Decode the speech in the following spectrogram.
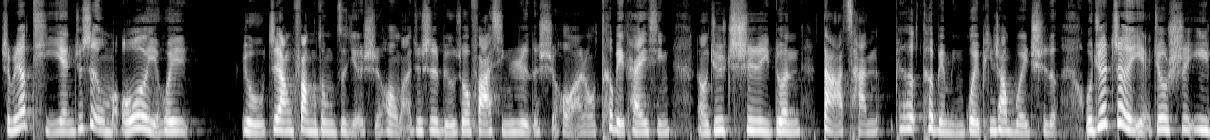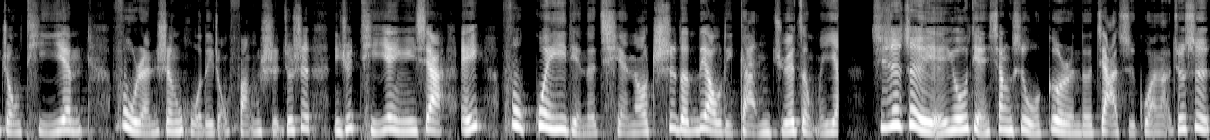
什么叫体验？就是我们偶尔也会。有这样放纵自己的时候嘛，就是比如说发薪日的时候啊，然后特别开心，然后就吃一顿大餐，特特别名贵，平常不会吃的。我觉得这也就是一种体验富人生活的一种方式，就是你去体验一下，诶，付贵一点的钱，然后吃的料理感觉怎么样？其实这也有点像是我个人的价值观啊，就是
